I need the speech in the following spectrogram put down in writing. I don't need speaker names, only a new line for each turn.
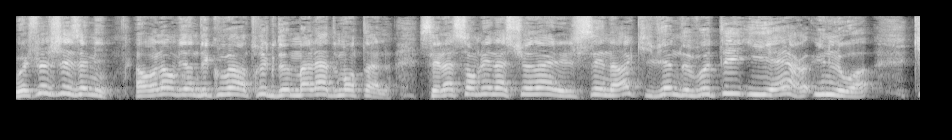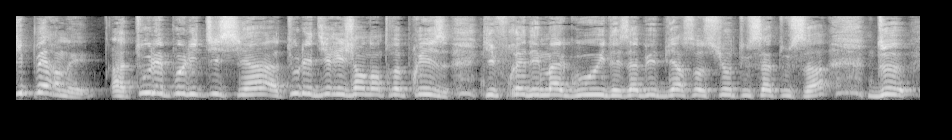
Wesh wesh les amis, alors là on vient de découvrir un truc de malade mental. C'est l'Assemblée nationale et le Sénat qui viennent de voter hier une loi qui permet à tous les politiciens, à tous les dirigeants d'entreprise qui feraient des magouilles, des abus de biens sociaux, tout ça, tout ça, de,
